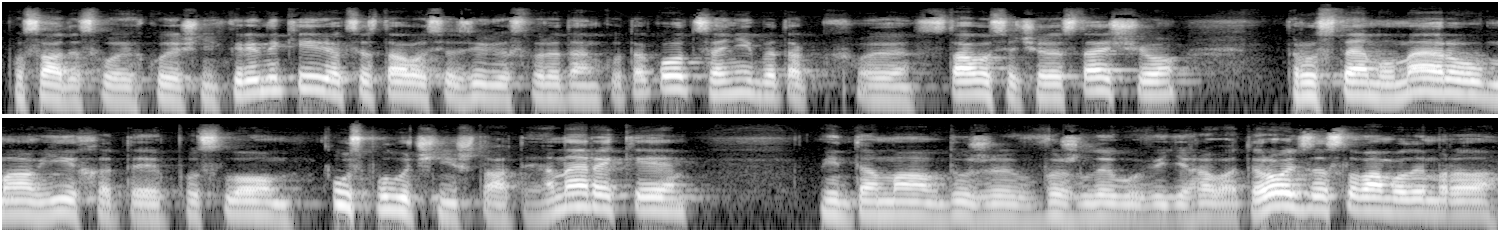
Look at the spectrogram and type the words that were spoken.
посади своїх колишніх керівників, як це сталося з Юлією Свериденко. Так от це ніби так е, сталося через те, що Рустем Умеров мав їхати послом у Сполучені Штати Америки. Він там мав дуже важливу відігравати роль, за словами Володимира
